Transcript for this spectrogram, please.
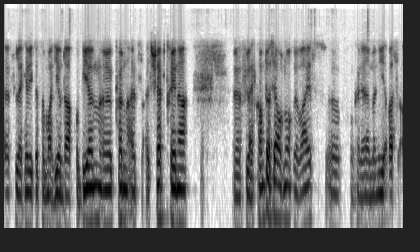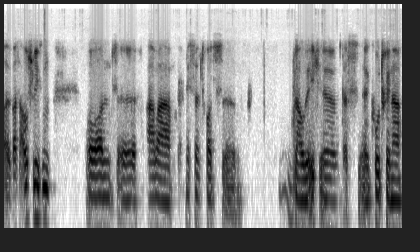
äh, vielleicht hätte ich das doch mal hier und da probieren äh, können als, als Cheftrainer. Äh, vielleicht kommt das ja auch noch, wer weiß. Äh, man kann ja immer nie was, was ausschließen. Und äh, aber nichtsdestotrotz äh, glaube ich, äh, dass äh, Co-Trainer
